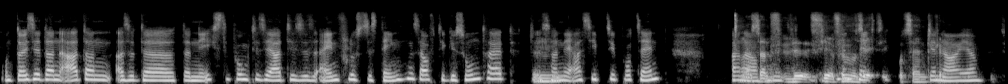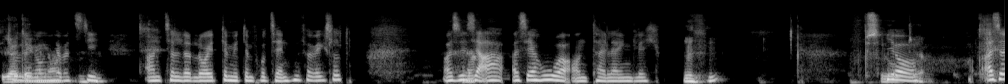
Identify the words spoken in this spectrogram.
Und da ist ja dann auch dann, also der, der nächste Punkt ist ja auch dieses Einfluss des Denkens auf die Gesundheit. Das mhm. sind ja auch 70 Prozent. Ah, das sind 65 Prozent. Genau, ja. Entschuldigung, genau. ich habe jetzt die mhm. Anzahl der Leute mit den Prozenten verwechselt. Also ja. ist ja auch ein sehr hoher Anteil eigentlich. Mhm. Absolut. Ja. ja. Also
